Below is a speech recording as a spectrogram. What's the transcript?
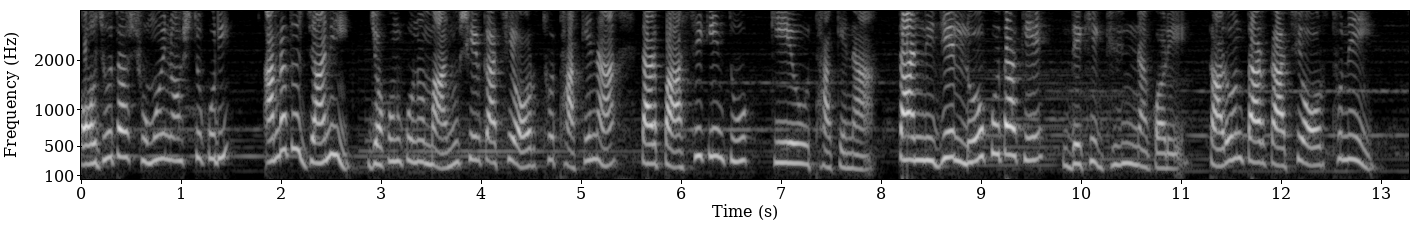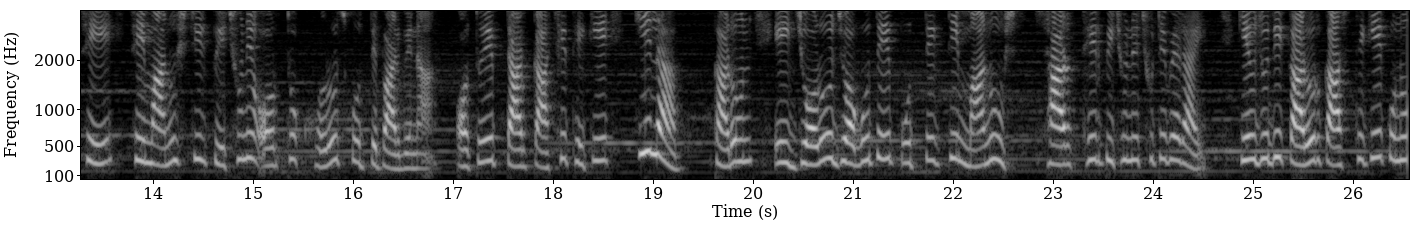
অযথা সময় নষ্ট করি? আমরা তো জানি যখন কোনো মানুষের কাছে অর্থ থাকে না, তার পাশে কিন্তু কেউ থাকে না। তার নিজের লোকও তাকে দেখে ঘৃণা করে, কারণ তার কাছে অর্থ নেই। সে সেই মানুষটির পেছনে অর্থ খরচ করতে পারবে না। অতএব তার কাছে থেকে কি লাভ? কারণ এই জড় জগতে প্রত্যেকটি মানুষ স্বার্থের পিছনে ছুটে বেড়ায়। কেউ যদি কারোর কাছ থেকে কোনো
